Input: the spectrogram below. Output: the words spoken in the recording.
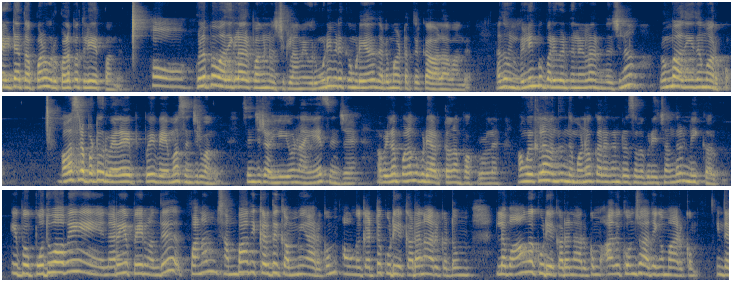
ரைட்டாக தப்பான ஒரு குழப்பத்திலே இருப்பாங்க. குழப்பவாதிகளாக இருப்பாங்கன்னு வச்சுக்கலாமே ஒரு முடிவெடுக்க முடியாத தடுமாற்றத்திற்கு ஆளாவாங்க. அதுவும் விளிம்பு பரிவர்த்தனைலாம் இருந்துச்சுன்னா ரொம்ப அதீதமாக இருக்கும். அவசரப்பட்டு ஒரு வேலையை போய் வேகமாக செஞ்சுருவாங்க. செஞ்சுட்டு ஐயோ நான் ஏன் செஞ்சேன்? அப்படிலாம் புலம்பக்கூடிய ஆட்கள்லாம் பார்க்குறோம்ல அவங்களுக்குலாம் வந்து இந்த மனோகரகன்ற சொல்லக்கூடிய சந்திரன் வீக்காக இருக்கும். இப்போ பொதுவாகவே நிறைய பேர் வந்து பணம் சம்பாதிக்கிறது கம்மியாக இருக்கும் அவங்க கட்டக்கூடிய கடனாக இருக்கட்டும் இல்லை வாங்கக்கூடிய கடனாக இருக்கும் அது கொஞ்சம் அதிகமாக இருக்கும். இந்த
